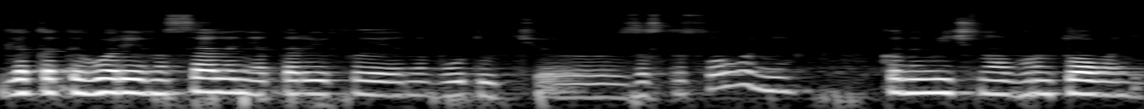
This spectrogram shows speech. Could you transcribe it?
Для категорії населення тарифи не будуть е, застосовані, економічно обґрунтовані.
